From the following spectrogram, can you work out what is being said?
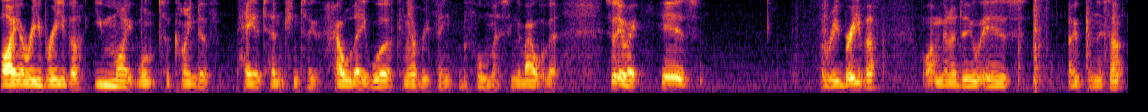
buy a rebreather, you might want to kind of pay attention to how they work and everything before messing about with it. So anyway, here's the rebreather. What I'm going to do is open this up.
